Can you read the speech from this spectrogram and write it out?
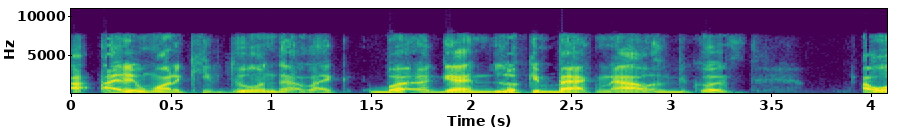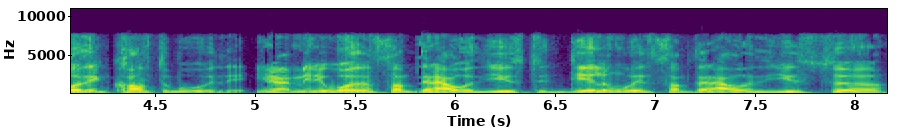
I, I didn't want to keep doing that. Like, but again, looking back now is because I wasn't comfortable with it. You know, I mean, it wasn't something I was used to dealing with, something I was used to.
